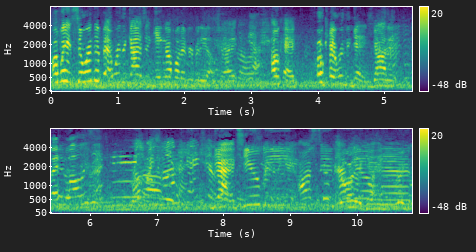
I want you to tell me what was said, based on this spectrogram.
Oh wait, so we're the we're the guys that gang up on everybody else, right? Yeah. Okay. Okay, we're the gang. Got it. But who all is it? Oh, my God. Yeah, it's you, me, Austin, You're the Abigail, gang, and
